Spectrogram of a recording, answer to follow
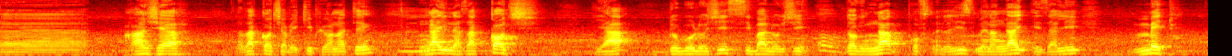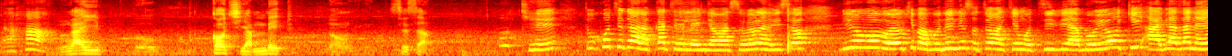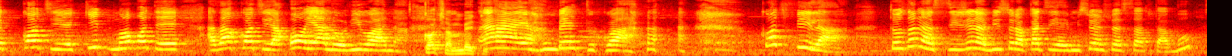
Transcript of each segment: euh, ranger naza coach ya baekipe wana te mm. ngai naza coach ya dobologie sibalogie oh. donc nga professionnalisme na ngai ezali mbetu Aha. ngai coach ya mbetu donc c'est ça ok tokotikala na kati elengi ya masolo na biso bino mo boyoki babone nyonso to na kengo tv ya boyoki abi aza na ye coach ya ekipe moko te aza coach ya oyo ye alobi wana coach ya mbetu ah, ya mbetu kwa coach fila toza na sujet na biso na kati ya émission ya biso ya sab tabou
